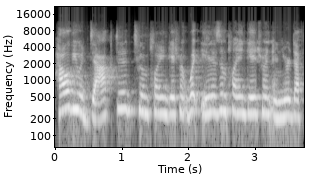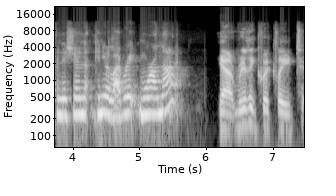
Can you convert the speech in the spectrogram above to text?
how have you adapted to employee engagement? What is employee engagement in your definition? Can you elaborate more on that? Yeah, really quickly. T-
